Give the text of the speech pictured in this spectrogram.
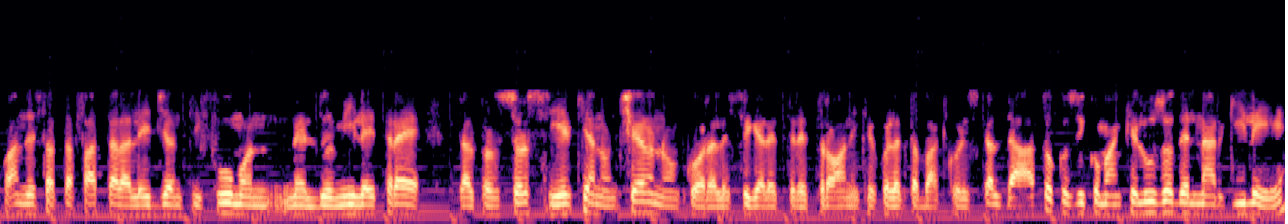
Quando è stata fatta la legge antifumo nel 2003 dal professor Sirchia non c'erano ancora le sigarette elettroniche, quelle a tabacco riscaldato, così come anche l'uso del narghilè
